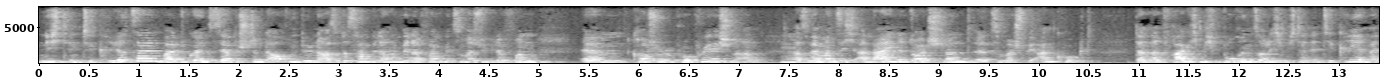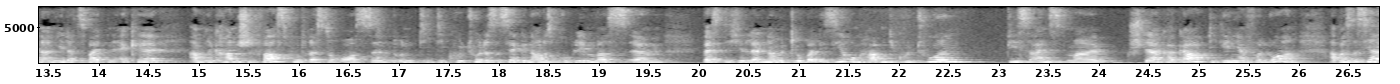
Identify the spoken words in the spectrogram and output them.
nicht integriert sein? Weil du gönnst ja bestimmt auch einen Döner. Also das haben wir, da haben wir, da fangen wir zum Beispiel wieder von ähm, Cultural Appropriation an. Ja. Also wenn man sich alleine Deutschland äh, zum Beispiel anguckt, dann, dann frage ich mich, worin soll ich mich denn integrieren, wenn an jeder zweiten Ecke amerikanische Fastfood-Restaurants sind und die, die Kultur, das ist ja genau das Problem, was ähm, westliche Länder mit Globalisierung haben. Die Kulturen, die es einst mal stärker gab, die gehen ja verloren. Aber es ist ja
